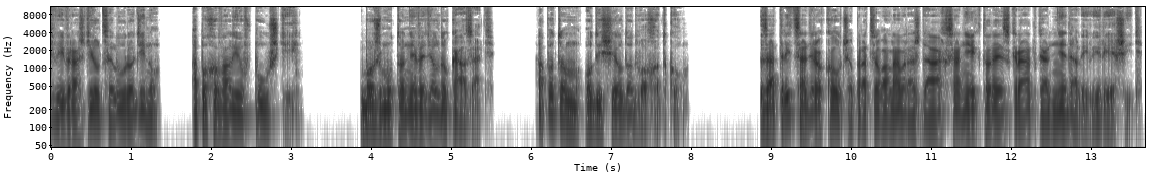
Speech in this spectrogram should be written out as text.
vyvraždil celú rodinu a pochoval ju v púšti. Bož mu to nevedel dokázať. A potom odišiel do dôchodku. Za 30 rokov, čo pracoval na vraždách, sa niektoré skrátka nedali vyriešiť.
